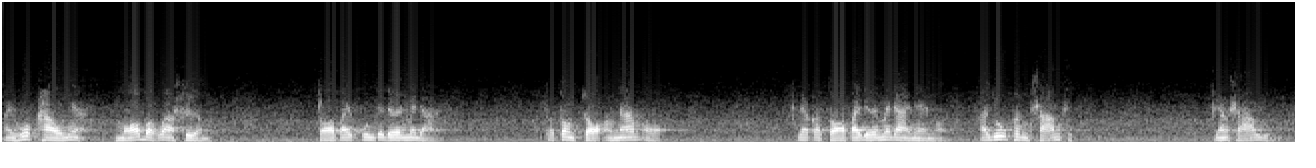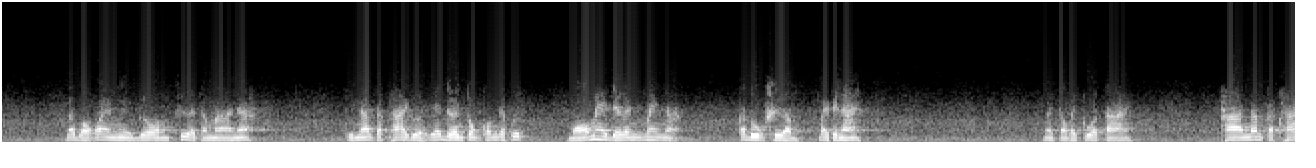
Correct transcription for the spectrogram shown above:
ไอ้หัวเข่าเนี่ย หมอบอกว่าเสื่อม ต่อไปคุณจะเดินไม่ได้เราต้องเจาะเอาน้ำออก แล้วก็ต่อไปเดินไม่ได้แน่นอน อายุเพิ่งสามสิบยังสาวอยู่ แล้วบอกว่าเนี่โยมเชื่อตมานะกินน้ำตะไคร้ด้วยแล้วเดินจงกรมจะพืชหมอไม่ให้เดินไม่หนักกระดูกเสื่อมไม่เป็นไรไม่ต้องไปกลัวตาย ทานน้ำตะไคร้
